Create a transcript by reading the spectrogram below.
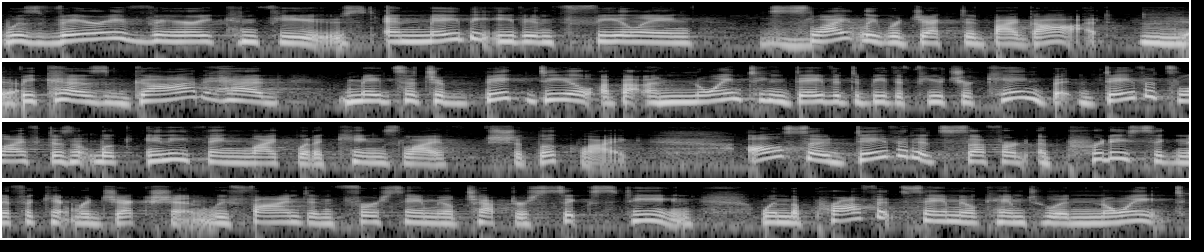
was very, very confused and maybe even feeling mm-hmm. slightly rejected by God mm. yeah. because God had made such a big deal about anointing David to be the future king, but David's life doesn't look anything like what a king's life should look like. Also, David had suffered a pretty significant rejection. We find in 1 Samuel chapter 16, when the prophet Samuel came to anoint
